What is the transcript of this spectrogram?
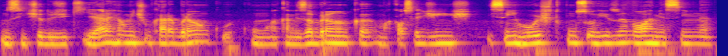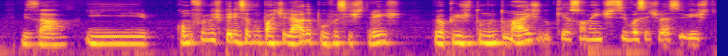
No sentido de que era realmente um cara branco, com uma camisa branca, uma calça jeans e sem rosto, com um sorriso enorme assim, né? Bizarro. E como foi uma experiência compartilhada por vocês três, eu acredito muito mais do que somente se você tivesse visto,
